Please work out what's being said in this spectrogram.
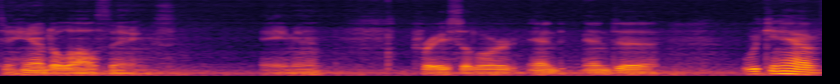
to handle all things. Amen. Praise the Lord. And and uh, we can have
